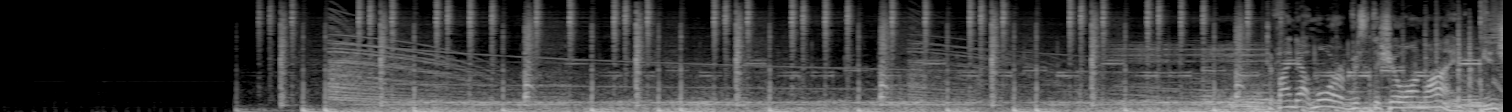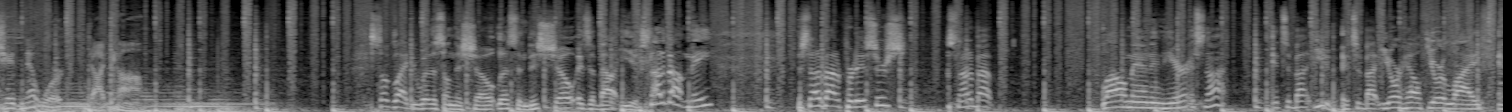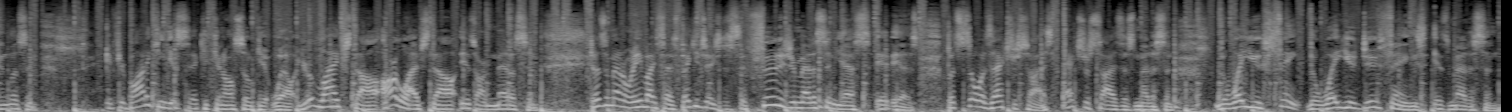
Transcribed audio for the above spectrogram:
Find out more, visit the show online, InShapeNetwork.com. So glad you're with us on this show. Listen, this show is about you. It's not about me. It's not about producers. It's not about Lyle Man in here. It's not. It's about you. It's about your health, your life. And listen, if your body can get sick, it can also get well. Your lifestyle, our lifestyle, is our medicine. Doesn't matter what anybody says. Thank you, Jesus. If food is your medicine, yes, it is. But so is exercise. Exercise is medicine. The way you think, the way you do things is medicine.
